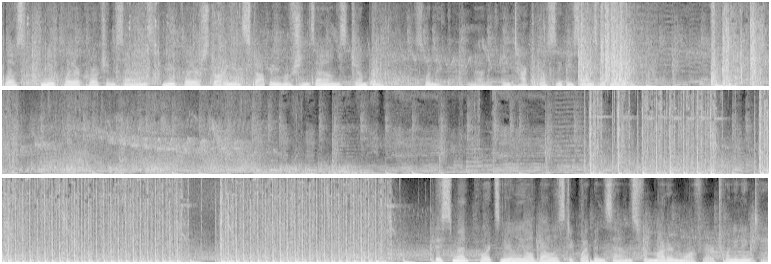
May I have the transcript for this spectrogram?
Plus, new player crouching sounds, new player starting and stopping motion sounds, jumping, swimming, none, and tactical seeking sounds with the. This mod ports nearly all ballistic weapon sounds from Modern Warfare 2019.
